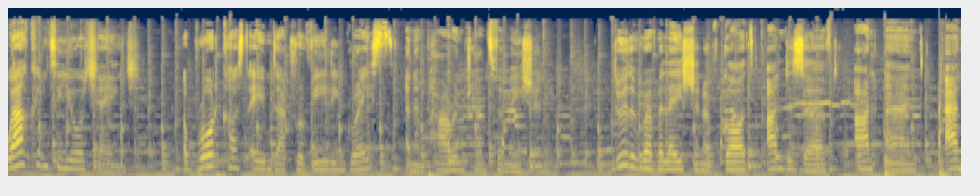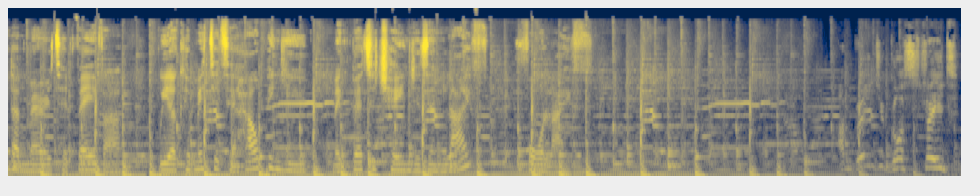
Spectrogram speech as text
Welcome to Your Change, a broadcast aimed at revealing grace and empowering transformation. Through the revelation of God's undeserved, unearned, and unmerited favor, we are committed to helping you make better changes in life for life. I'm going to go straight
